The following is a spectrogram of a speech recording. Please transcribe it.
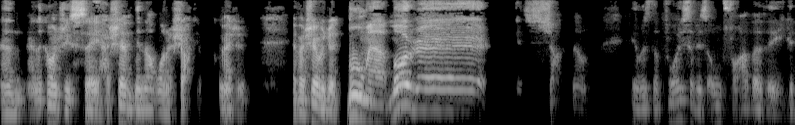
And, and the commentaries say Hashem did not want to shock him. Imagine if Hashem would just boom out, Moshe! It's shocked. No, it was the voice of his own father that he could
